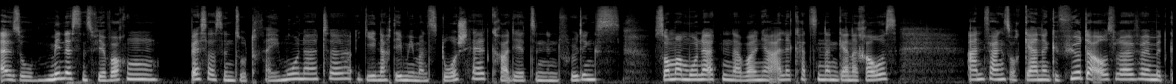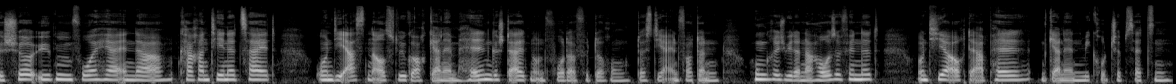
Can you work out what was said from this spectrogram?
also mindestens vier Wochen. Besser sind so drei Monate, je nachdem, wie man es durchhält. Gerade jetzt in den Frühlings-Sommermonaten, da wollen ja alle Katzen dann gerne raus. Anfangs auch gerne geführte Ausläufe mit Geschirr üben, vorher in der Quarantänezeit und die ersten Ausflüge auch gerne im Hellen gestalten und vor der Fütterung, dass die einfach dann hungrig wieder nach Hause findet. Und hier auch der Appell, gerne einen Mikrochip setzen,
